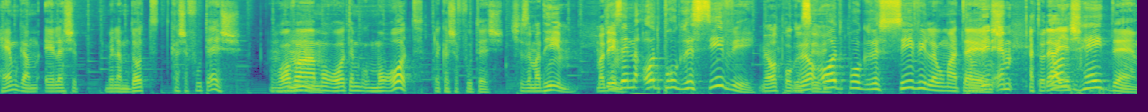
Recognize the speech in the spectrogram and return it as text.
הם גם אלה שמלמדות כשפות אש. רוב המורות הן מורות לכשפות אש. שזה מדהים, מדהים. שזה מאוד פרוגרסיבי. מאוד פרוגרסיבי. מאוד פרוגרסיבי לעומת אתה מבין, האש. הם, אתה יודע, Don't יש... hate them.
